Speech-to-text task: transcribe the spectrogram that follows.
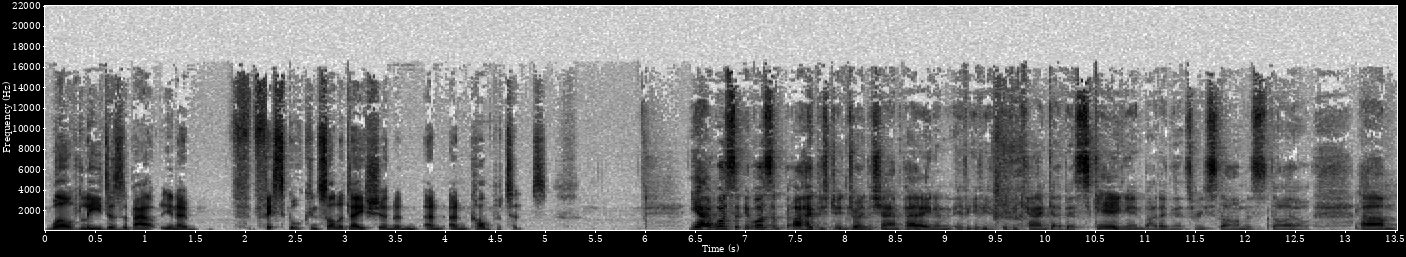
world leaders about, you know, f- fiscal consolidation and, and, and competence. Yeah, it was. It was. A, I hope he's enjoying the champagne, and if, if, if you can get a bit of skiing in, but I don't think that's really Starmer's style. Um,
